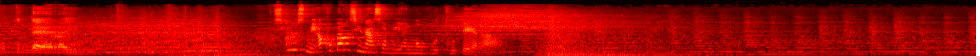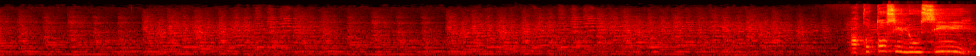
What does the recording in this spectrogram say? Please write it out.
Magtutera yun. Excuse me, ako ba ang sinasabihan mong hut-hutera? Ako to si Lucy.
